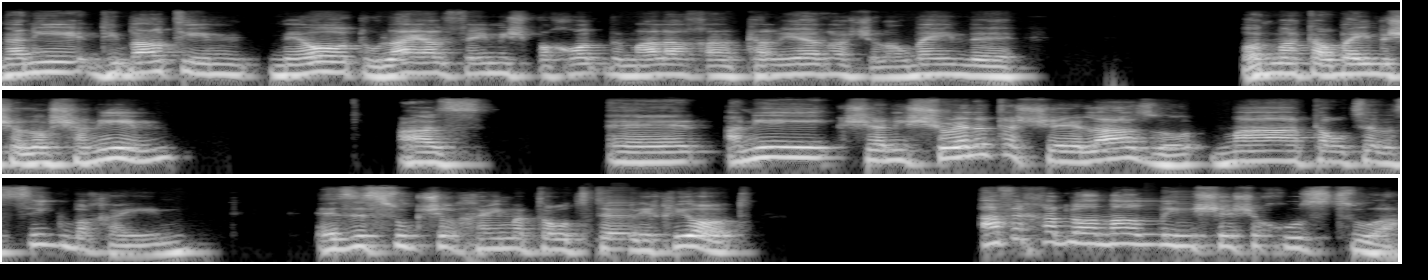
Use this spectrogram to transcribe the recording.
ואני דיברתי עם מאות, אולי אלפי משפחות במהלך הקריירה של 40 ו... עוד מעט 43 שנים, אז אה, אני, כשאני שואל את השאלה הזאת, מה אתה רוצה להשיג בחיים, איזה סוג של חיים אתה רוצה לחיות, אף אחד לא אמר לי 6 אחוז תשואה.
